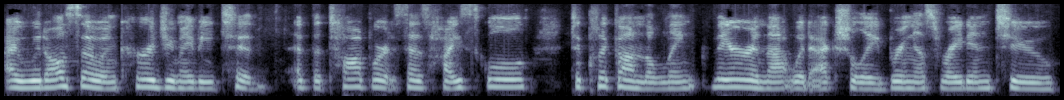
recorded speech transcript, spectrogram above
I would also encourage you maybe to, at the top where it says high school, to click on the link there, and that would actually bring us right into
